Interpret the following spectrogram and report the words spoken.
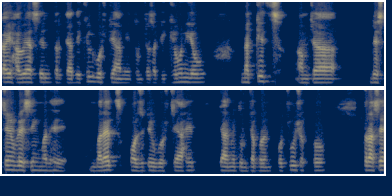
काही हवे असेल तर त्या देखील गोष्टी आम्ही तुमच्यासाठी घेऊन येऊ. नक्कीच आमच्या डेस्टिनी ब्लेसिंगमध्ये बऱ्याच पॉझिटिव्ह गोष्टी आहेत, ज्या आम्ही तुमच्यापर्यंत पोचवू शकतो. तर असे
